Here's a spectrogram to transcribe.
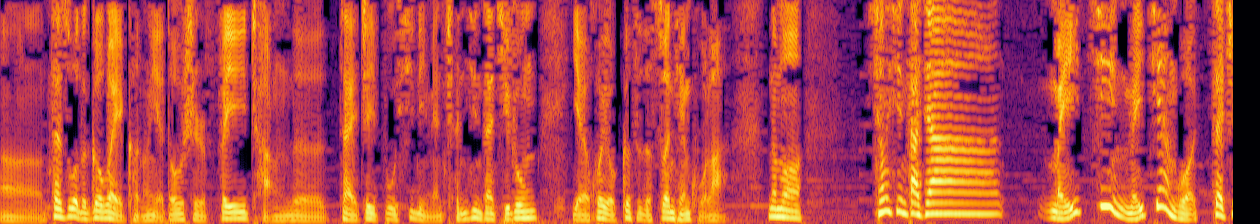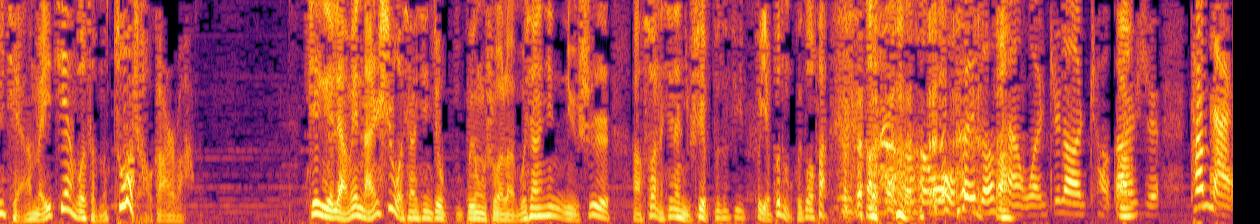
呃在座的各位可能也都是非常的在这部戏里面沉浸在其中，也会有各自的酸甜苦辣。那么相信大家没进没见过，在之前啊没见过怎么做炒肝吧？这个两位男士，我相信就不用说了。我相信女士啊，算了，现在女士也不不也不怎么会做饭。我会做 饭，我知道炒肝是他们俩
